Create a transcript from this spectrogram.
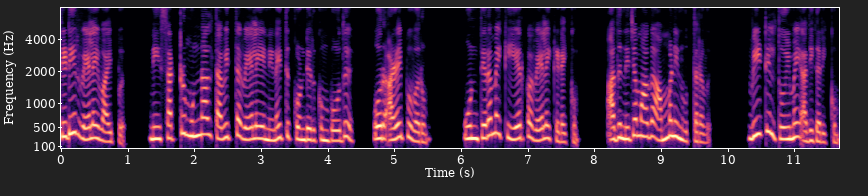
திடீர் வேலை வாய்ப்பு நீ சற்று முன்னால் தவித்த வேலையை நினைத்துக் கொண்டிருக்கும் போது ஒரு அழைப்பு வரும். உன் திறமைக்கு ஏற்ப வேலை கிடைக்கும். அது நிஜமாக அம்மனின் உத்தரவு. வீட்டில் தூய்மை அதிகரிக்கும்.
